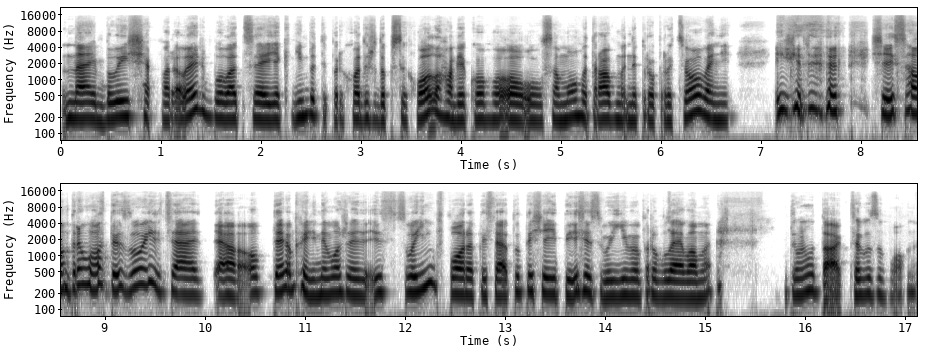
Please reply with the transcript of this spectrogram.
найближча паралель була це, як ніби ти приходиш до психолога, в якого у самого травми не пропрацьовані. І ще й сам травматизується е, об тебе і не може із своїм впоратися, а тут ще й ти зі своїми проблемами. Тому так, це безумовно.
